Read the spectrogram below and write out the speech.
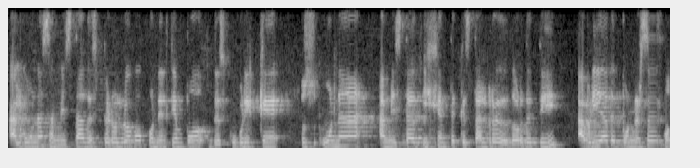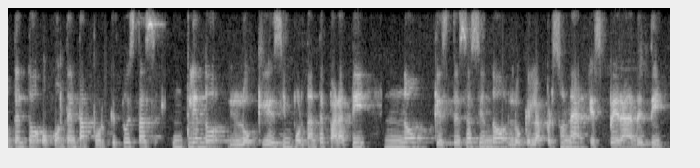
algunas amistades, pero luego con el tiempo descubrí que pues, una amistad y gente que está alrededor de ti habría de ponerse contento o contenta porque tú estás cumpliendo lo que es importante para ti, no que estés haciendo lo que la persona espera de ti.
